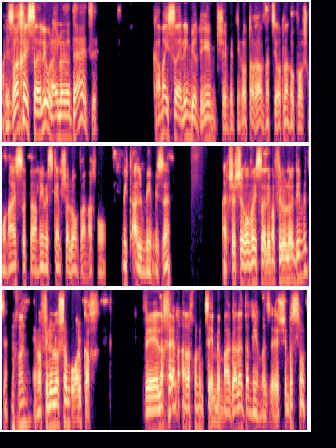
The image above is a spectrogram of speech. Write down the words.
האזרח הישראלי אולי לא יודע את זה. כמה ישראלים יודעים שמדינות ערב מציעות לנו כבר 18 פעמים הסכם שלום ואנחנו מתעלמים מזה? אני חושב שרוב הישראלים אפילו לא יודעים את זה. נכון. הם אפילו לא שמעו על כך. ולכן אנחנו נמצאים במעגל הדמים הזה, שבסוף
